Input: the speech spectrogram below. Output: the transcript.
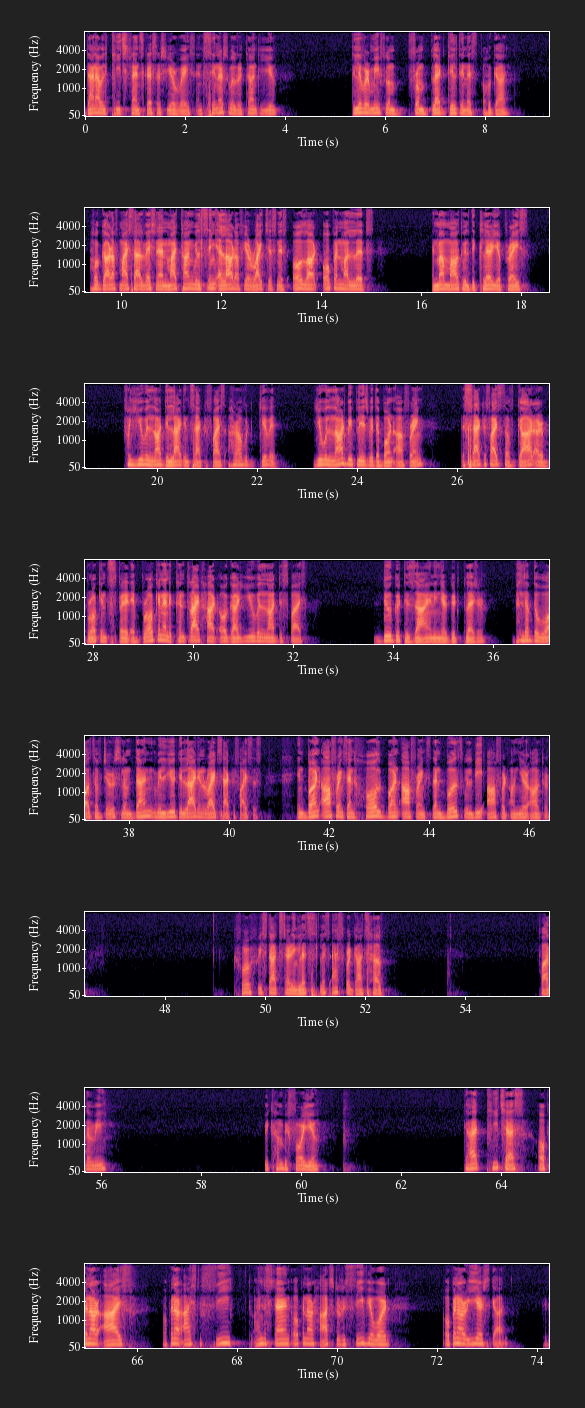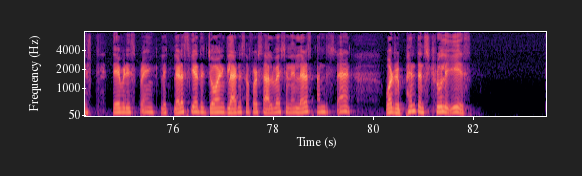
Then I will teach transgressors your ways, and sinners will return to you. Deliver me from, from blood guiltiness, O God. O God of my salvation, and my tongue will sing aloud of your righteousness. O Lord, open my lips, and my mouth will declare your praise. For you will not delight in sacrifice, or I would give it. You will not be pleased with the burnt offering. The sacrifices of God are a broken spirit, a broken and a contrite heart, O God, you will not despise. Do good to Zion in your good pleasure. Build up the walls of Jerusalem. Then will you delight in right sacrifices, in burnt offerings and whole burnt offerings. Then bulls will be offered on your altar. Before we start studying, let's, let's ask for God's help. Father, we, we come before you God, teach us, open our eyes, open our eyes to see, to understand, open our hearts to receive your word, open our ears, God. David is praying, let, let us hear the joy and gladness of our salvation and let us understand what repentance truly is.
